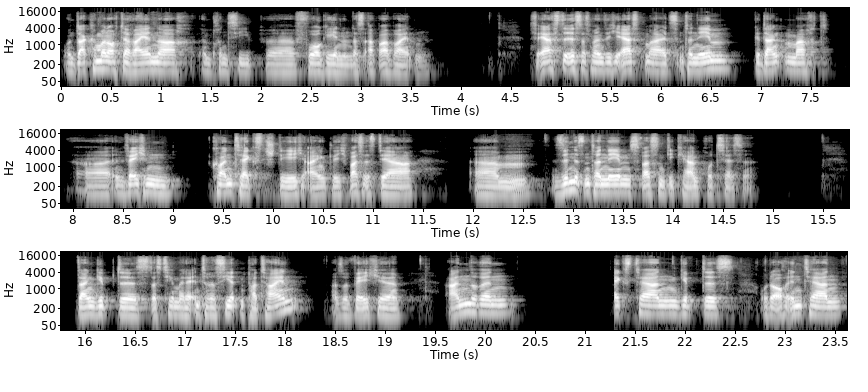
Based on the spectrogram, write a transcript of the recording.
Und da kann man auch der Reihe nach im Prinzip äh, vorgehen und das abarbeiten. Das erste ist, dass man sich erstmal als Unternehmen Gedanken macht, äh, in welchem Kontext stehe ich eigentlich, was ist der ähm, Sinn des Unternehmens, was sind die Kernprozesse. Dann gibt es das Thema der interessierten Parteien, also welche anderen externen gibt es oder auch intern,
